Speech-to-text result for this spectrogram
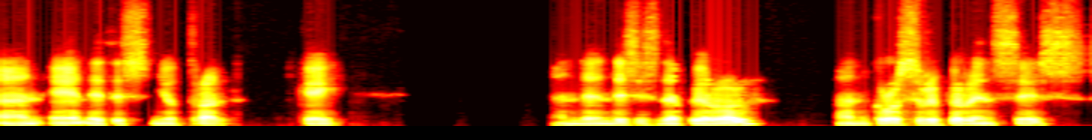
and N it is neutral. Okay. And then this is the ferrule and cross references.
